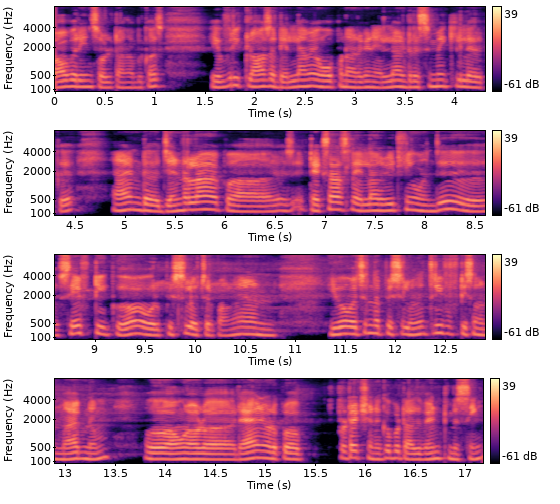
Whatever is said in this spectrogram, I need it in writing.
ராபரின்னு சொல்லிட்டாங்க. பிகாஸ் எவ்ரி கிளாசட் எல்லாமே ஓப்பனாக இருக்குன்னு எல்லா ட்ரெஸ்ஸுமே கீழே இருக்குது அண்ட் ஜென்ரலாக இப்போ டெக்ஸாஸில் எல்லார் வீட்லேயும் வந்து சேஃப்டிக்கு ஒரு பிஸ்டல் வச்சுருப்பாங்க. அண்ட் இவன் வச்சுருந்த பிஸ்டல் வந்து த்ரீ ஃபிஃப்டி செவன் மேக்னம் அவங்களோட டேனியோட ப்ரொ ப்ரொடெக்ஷனுக்கு பட் அது வெண்ட் மிஸ்ஸிங்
